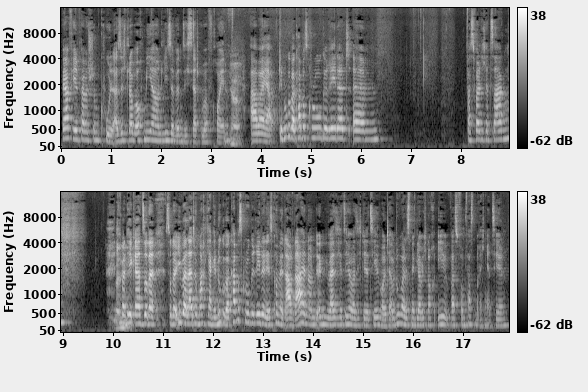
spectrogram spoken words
Wäre auf jeden Fall bestimmt cool. Also ich glaube auch Mia und Lisa würden sich sehr darüber freuen. Ja. Aber ja, genug über Campus Crew geredet. Ähm, was wollte ich jetzt sagen? Ich wollte hier gerade so eine, so eine Überleitung machen. Ja, genug über Campus Crew geredet, jetzt kommen wir da und dahin und irgendwie weiß ich jetzt nicht mehr, was ich dir erzählen wollte. Aber du wolltest mir, glaube ich, noch eh was vom Fastenbrechen erzählen.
